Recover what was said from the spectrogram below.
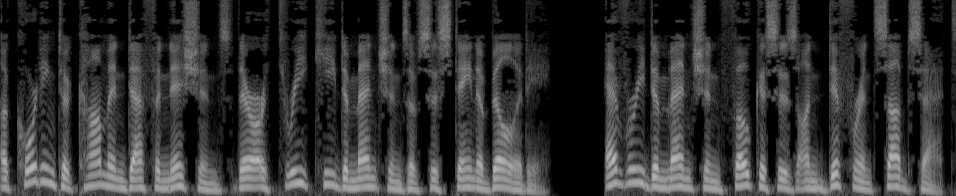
According to common definitions there are three key dimensions of sustainability. Every dimension focuses on different subsets.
